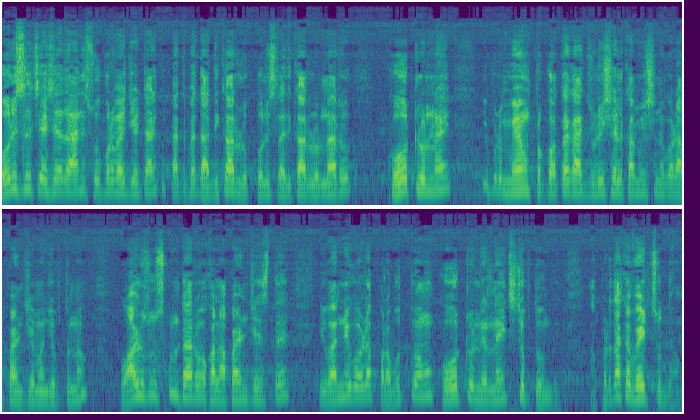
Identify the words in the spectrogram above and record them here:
పోలీసులు చేసేదాన్ని సూపర్వైజ్ చేయడానికి పెద్ద పెద్ద అధికారులు పోలీసులు అధికారులు ఉన్నారు. కోర్టులు ఉన్నాయి ఇప్పుడు మేము ఇప్పుడు కొత్తగా జ్యుడిషియల్ కమిషన్ కూడా అపాయింట్ చేయమని చెప్తున్నాం. వాళ్ళు చూసుకుంటారు ఒకళ్ళు అపాయింట్ చేస్తే ఇవన్నీ కూడా ప్రభుత్వం కోర్టు నిర్ణయించి చెప్తుంది. అప్పటిదాకా వెయిట్ చూద్దాం.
